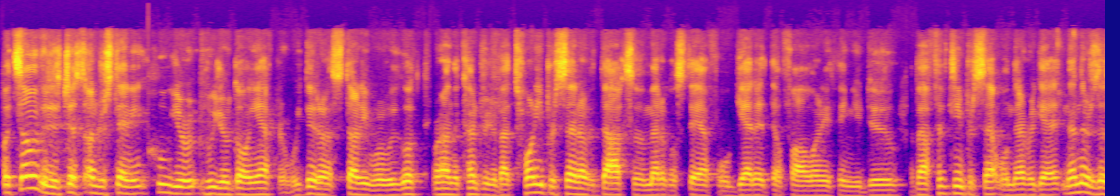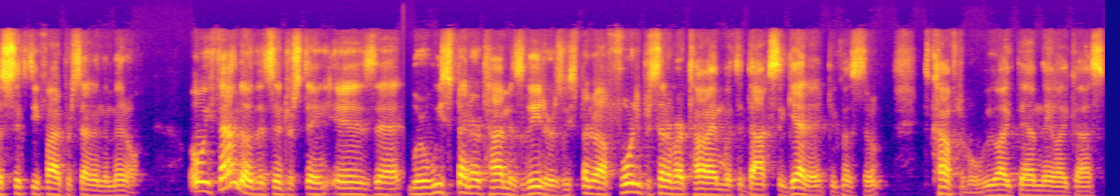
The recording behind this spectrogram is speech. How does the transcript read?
But some of it is just understanding who you're who you're going after. We did a study where we looked around the country, about 20% of the docs of a medical staff will get it. They'll follow anything you do. About 15% will never get it. And then there's a 65% in the middle. What we found though that's interesting is that where we spend our time as leaders, we spend about 40% of our time with the docs that get it because it's comfortable. We like them, they like us.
